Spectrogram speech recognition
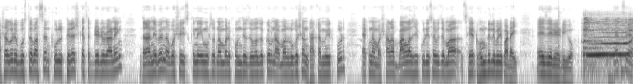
আশা করি বুঝতে পারছেন, full fresh cassette radio running যারা নেবেন অবশ্যই স্ক্রিনে এই মুহূর্তে নাম্বারে ফোন দিয়ে যোগাযোগ করবেন। আমার লোকেশন ঢাকা মিরপুর, এক নাম্বার। সারা বাংলাদেশে কুরিয়ার সার্ভিসে মা সেট হোম ডেলিভারি পাঠাই। এই যে রেডিও দেখছেন?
